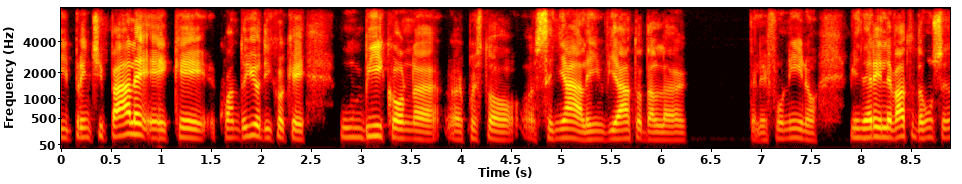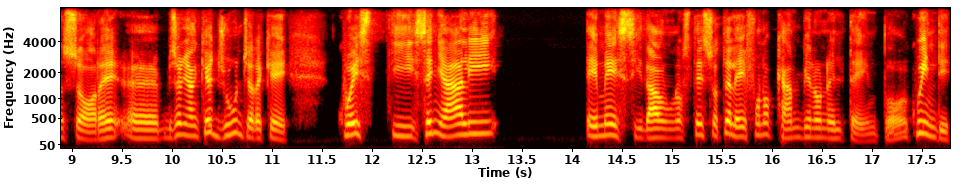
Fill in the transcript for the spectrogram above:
Il principale è che quando io dico che un beacon, eh, questo segnale inviato dal telefonino, viene rilevato da un sensore, eh, bisogna anche aggiungere che questi segnali emessi da uno stesso telefono cambiano nel tempo. Quindi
